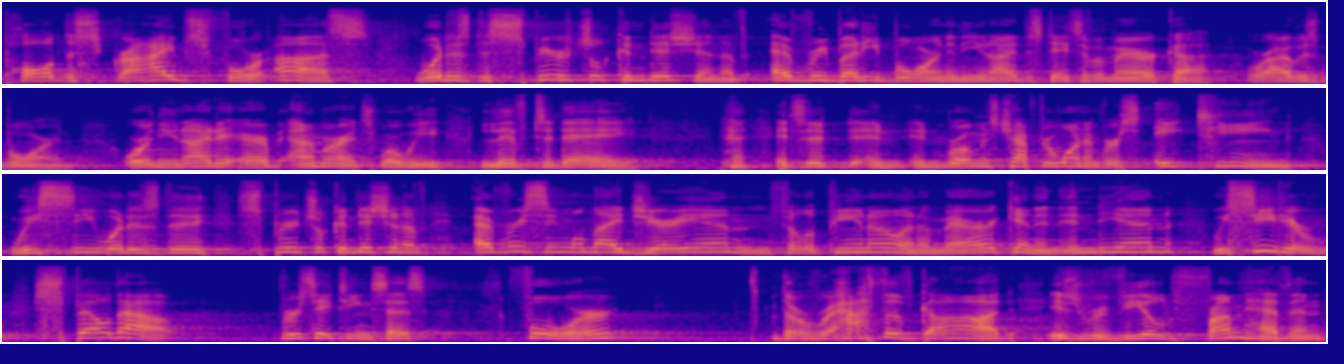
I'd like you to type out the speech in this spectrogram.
Paul describes for us what is the spiritual condition of everybody born in the United States of America, where I was born, or in the United Arab Emirates, where we live today, It's in, in Romans chapter 1 and verse 18, we see what is the spiritual condition of every single Nigerian and Filipino and American and Indian. We see it here spelled out. Verse 18 says, For the wrath of God is revealed from heaven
